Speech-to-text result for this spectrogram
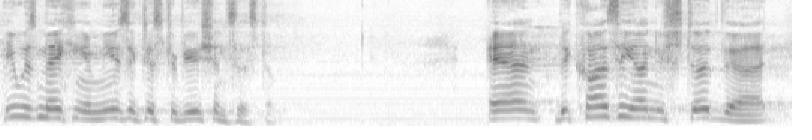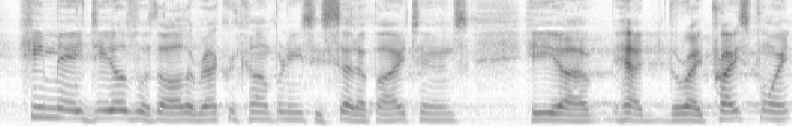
he was making a music distribution system. And because he understood that, he made deals with all the record companies. He set up iTunes. He uh, had the right price point,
